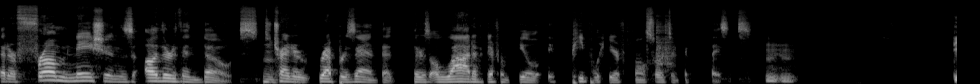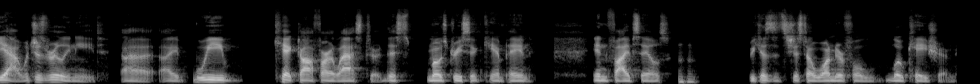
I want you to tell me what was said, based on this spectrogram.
that are from nations other than those to Hmm. try to represent that there's a lot of different people people here from all sorts of different places. hmm Yeah, which is really neat. Uh, I we kicked off our last this most recent campaign in five sails Mhm. Because it's just a wonderful location.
